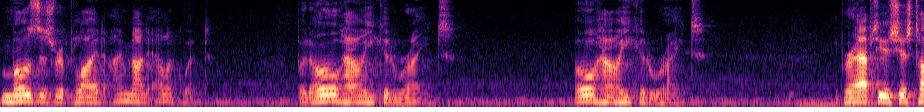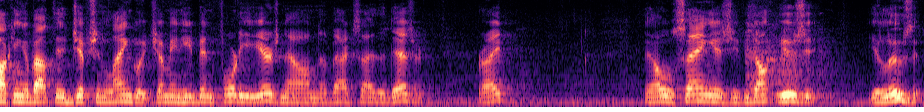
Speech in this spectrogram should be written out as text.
Moses replied, I'm not eloquent, but oh, how he could write. Oh, how he could write. Perhaps he was just talking about the Egyptian language. I mean, he'd been 40 years now on the backside of the desert, right? The old saying is if you don't use it, you lose it,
